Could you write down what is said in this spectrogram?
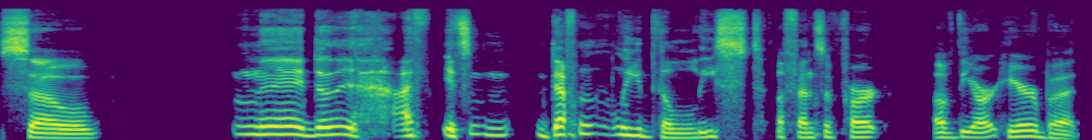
So eh, it does- I, it's definitely the least offensive part of the art here, but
